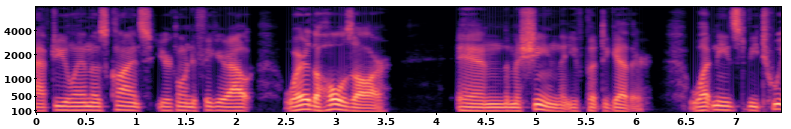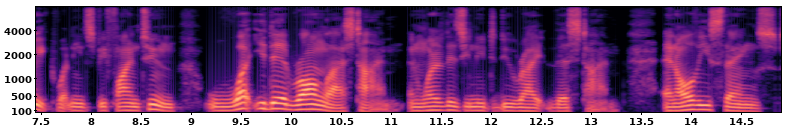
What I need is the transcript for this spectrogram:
After you land those clients, you're going to figure out where the holes are in the machine that you've put together what needs to be tweaked, what needs to be fine tuned, what you did wrong last time, and what it is you need to do right this time. And all these things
